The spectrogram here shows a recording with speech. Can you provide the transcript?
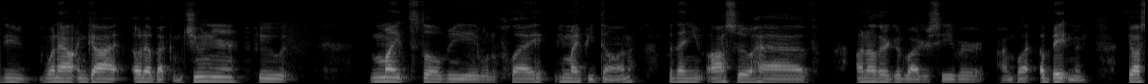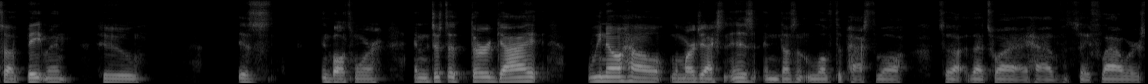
you went out and got Odell Beckham Jr., who might still be able to play. He might be done, but then you also have another good wide receiver. I'm a uh, Bateman. You also have Bateman, who is in Baltimore, and just a third guy. We know how Lamar Jackson is and doesn't love to pass the ball, so that, that's why I have Zay Flowers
